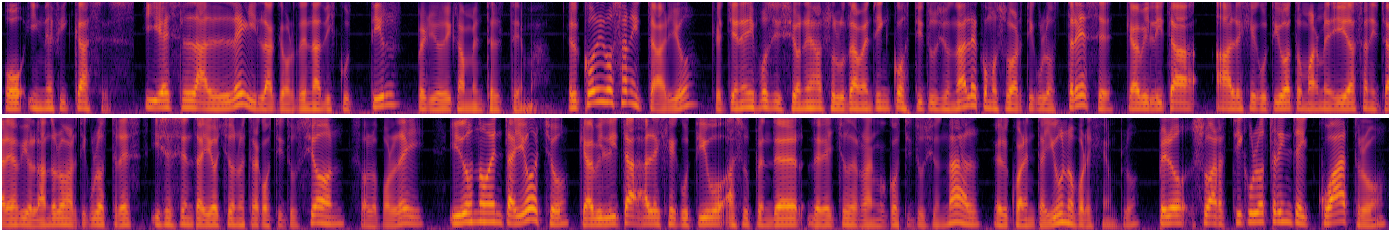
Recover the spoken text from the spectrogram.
o ineficaces y es la ley la que ordena discutir periódicamente el tema. El Código Sanitario, que tiene disposiciones absolutamente inconstitucionales como su artículo 13, que habilita al Ejecutivo a tomar medidas sanitarias violando los artículos 3 y 68 de nuestra Constitución, solo por ley, y 298, que habilita al Ejecutivo a suspender derechos de rango constitucional, el 41 por ejemplo, pero su artículo 34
